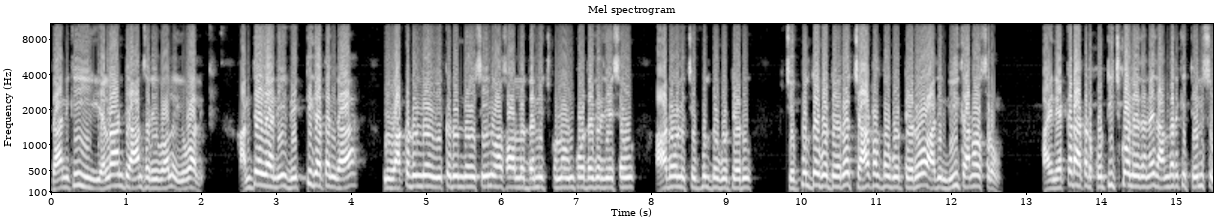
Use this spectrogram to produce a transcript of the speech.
దానికి ఎలాంటి ఆన్సర్ ఇవ్వాలో ఇవ్వాలి. అంతేగాని వ్యక్తిగతంగా నువ్వు అక్కడున్నావు ఇక్కడున్నావు శ్రీనివాసాల్లో దండించుకున్నావు ఇంకో దగ్గర చేసావు ఆడవాళ్ళు చెప్పులతో కొట్టారు చెప్పులతో కొట్టారో చాటలతో కొట్టారో అది నీకు అనవసరం. ఆయన ఎక్కడ అక్కడ కొట్టించుకోలేదనేది అందరికీ తెలుసు.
